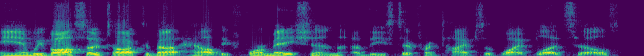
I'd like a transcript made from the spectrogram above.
And we've also talked about how the formation of these different types of white blood cells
